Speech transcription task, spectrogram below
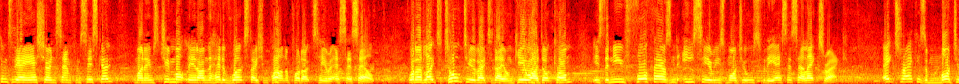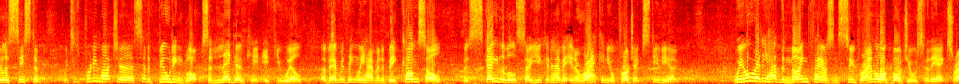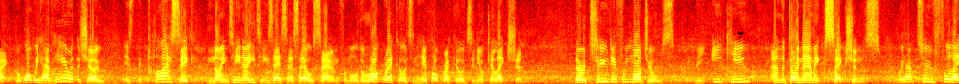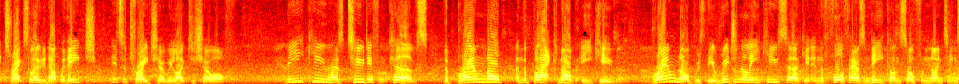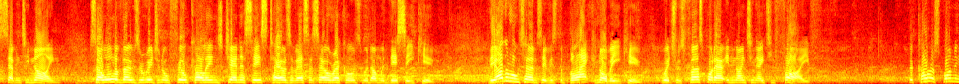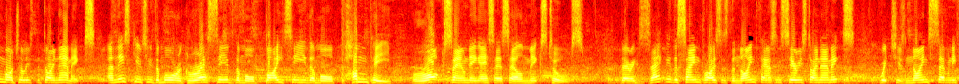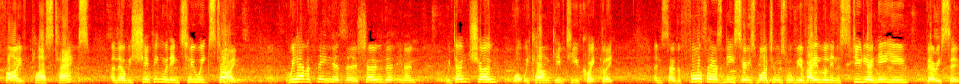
AES show in San Francisco. My name's Jim Motley and I'm the head of Workstation Partner Products here at SSL. What I'd like to talk to you about today on GearWire.com is the new 4000 E-Series modules for the SSL X-Rack. X-Rack is a modular system, which is pretty much a set of building blocks, a Lego kit, if you will, of everything we have in a big console, but scalable so you can have it in a rack in your project studio. We already had the 9000 super analog modules for the X-Rack, but what we have here at the show is the classic 1980s SSL sound from all the rock records and hip hop records in your collection. There are two different modules, the EQ and the dynamic sections. We have two full X-Racks loaded up with each. It's a trade show we like to show off. The EQ has two different curves, the brown knob and the black knob EQ. Brown knob was the original EQ circuit in the 4000E console from 1979. So all of those original Phil Collins, Genesis, Tales of SSL records were done with this EQ. The other alternative is the black knob EQ, which was first put out in 1985. The corresponding module is the dynamics, and this gives you the more aggressive, the more bitey, the more pumpy, rock-sounding SSL mix tools. They're exactly the same price as the 9000 series Dynamics, which is 975 plus tax, and they'll be shipping within two weeks' time. We have a thing at the show that, you know, we don't show what we can't give to you quickly. And so the 4000 E series modules will be available in a studio near you very soon.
